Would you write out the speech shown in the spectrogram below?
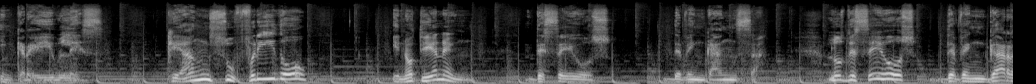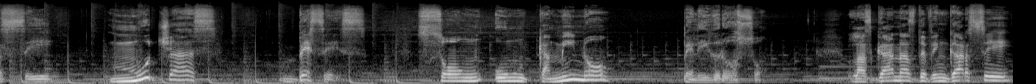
increíbles, que han sufrido y no tienen deseos de venganza. Los deseos de vengarse muchas veces son un camino peligroso. Las ganas de vengarse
